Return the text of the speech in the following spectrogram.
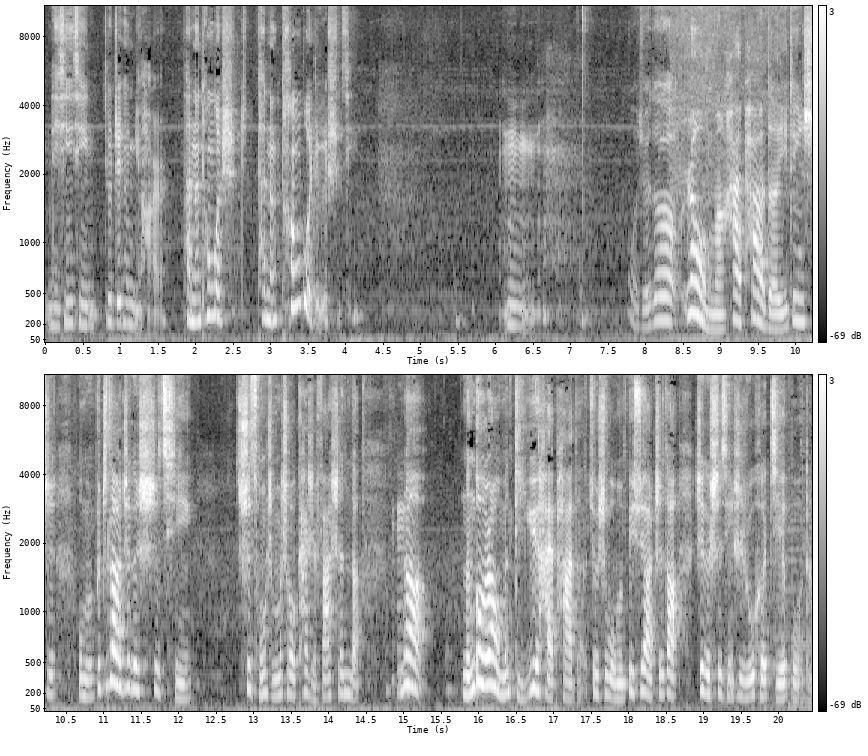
李星星就这个女孩，她能通过事，她能通过这个事情。嗯，我觉得让我们害怕的，一定是我们不知道这个事情是从什么时候开始发生的。那能够让我们抵御害怕的，就是我们必须要知道这个事情是如何结果的。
